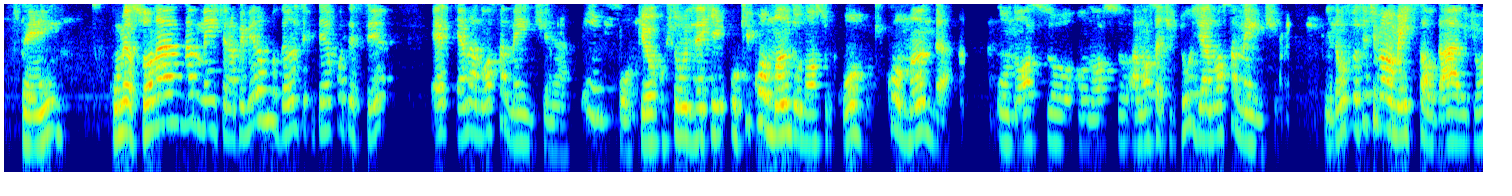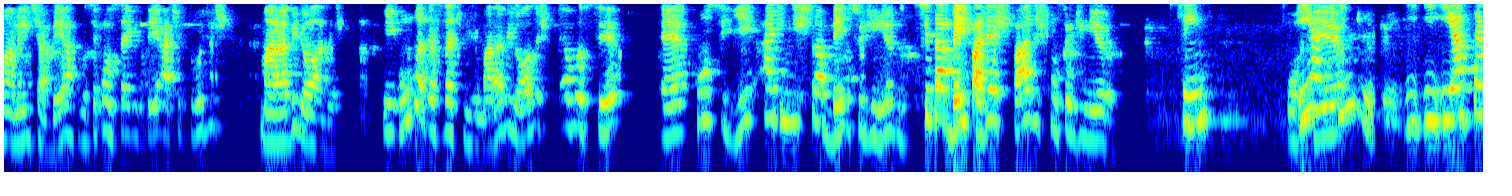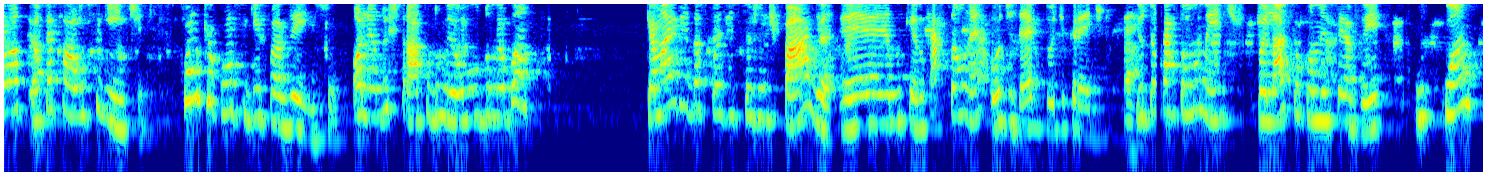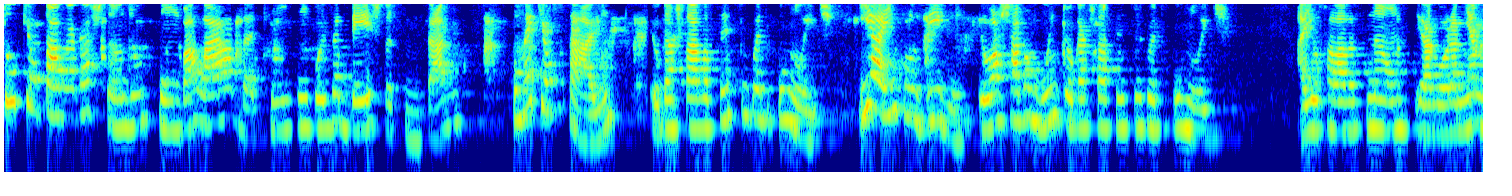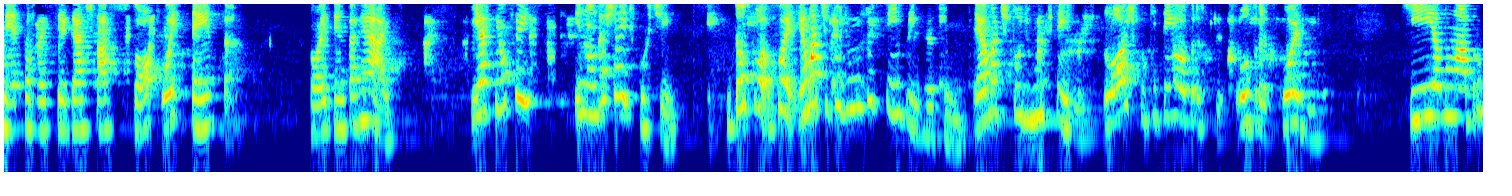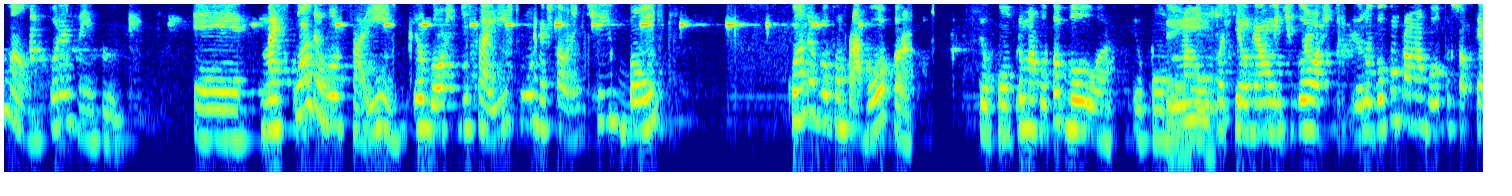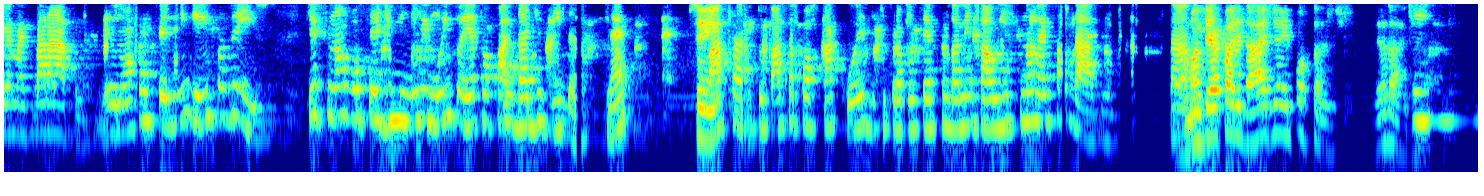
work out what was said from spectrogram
Sim. Começou na, na mente, na primeira mudança que tem que acontecer é, é, na nossa mente, né? Isso. Porque eu costumo dizer que o que comanda o nosso corpo, o que comanda o nosso, o nosso, a nossa atitude é a nossa mente. Então, se você tiver uma mente saudável, tiver uma mente aberta, você consegue ter atitudes maravilhosas. E uma dessas atitudes maravilhosas é você é, conseguir administrar bem o seu dinheiro, se dar bem, fazer as pazes com o seu dinheiro. Sim. Porque... E, aqui, e, e, até eu, eu até falo o seguinte: como que eu consegui fazer isso? Olhando o extrato do meu, do meu banco. Que a maioria das coisas que a gente paga é no que? No cartão, né? Ou de débito ou de crédito. E o teu cartão não mente. Foi lá que eu comecei a ver o quanto que eu estava gastando com balada, com, com coisa besta, assim, sabe? Como é que eu saio? Eu gastava 150 por noite. E aí, inclusive, eu achava muito eu gastar 150 por noite. Aí eu falava assim, não, eu agora a minha meta vai ser gastar só 80. Só 80 reais. E assim eu fiz. E não deixei de curtir. Então foi, foi, é uma atitude muito simples, assim. É uma atitude muito simples. Lógico que tem outras, outras coisas que eu não abro mão. Por exemplo, é, mas quando eu vou sair, eu gosto de sair para um restaurante bom. Quando eu vou comprar roupa, eu compro uma roupa boa, eu compro Sim. uma roupa que eu realmente gosto. Eu não vou comprar uma roupa só porque ela é mais barata. Eu não aconselho ninguém a fazer isso. Porque senão você diminui muito aí a tua qualidade de vida, né? Sim. Tu passa, tu passa a cortar coisa que para você é fundamental e isso não é saudável. Tá? Manter a qualidade é importante, verdade. Sim.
